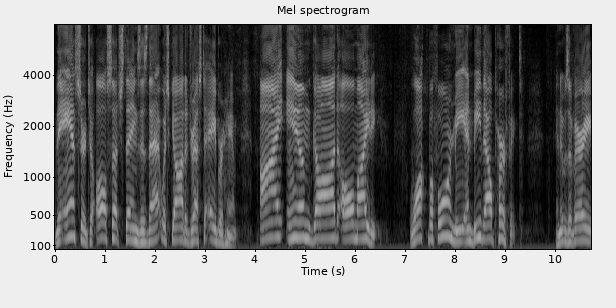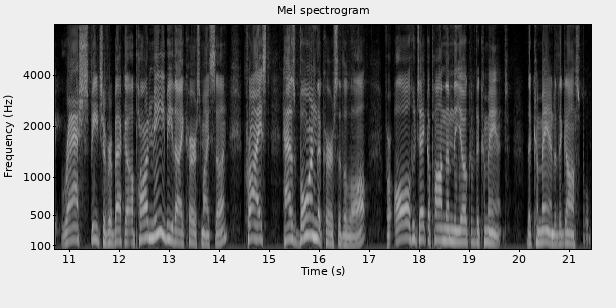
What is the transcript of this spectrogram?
The answer to all such things is that which God addressed to Abraham I am God Almighty. Walk before me and be thou perfect. And it was a very rash speech of Rebekah. Upon me be thy curse, my son. Christ has borne the curse of the law for all who take upon them the yoke of the command, the command of the gospel.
